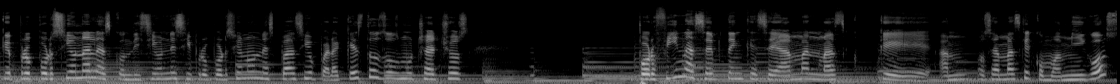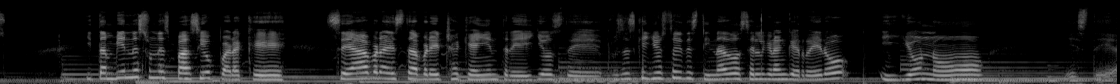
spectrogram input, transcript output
que proporciona las condiciones y proporciona un espacio para que estos dos muchachos por fin acepten que se aman más o sea, más que como amigos. Y también es un espacio para que se abra esta brecha que hay entre ellos de, pues es que yo estoy destinado a ser el gran guerrero y yo no, este,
